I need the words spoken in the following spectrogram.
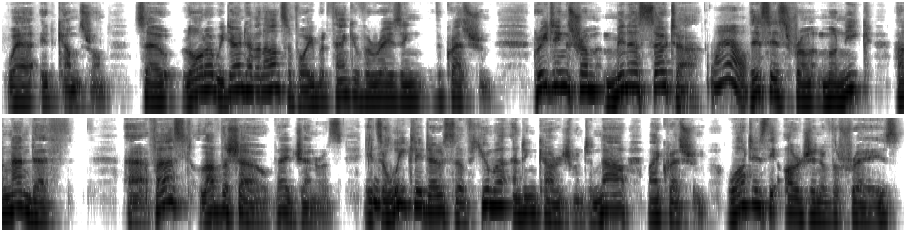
where it comes from. So, Laura, we don't have an answer for you, but thank you for raising the question. Greetings from Minnesota. Wow. This is from Monique Hernandez. Uh, first, love the show. Very generous. It's a weekly dose of humor and encouragement. And now, my question What is the origin of the phrase,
